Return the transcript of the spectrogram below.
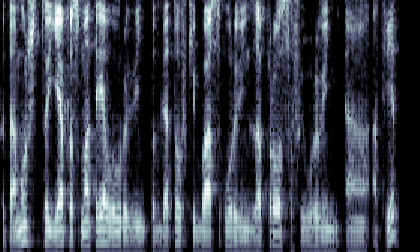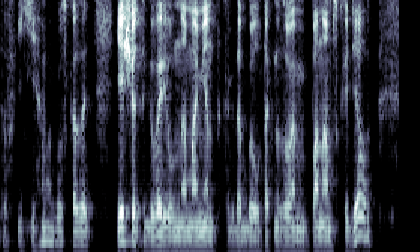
Потому что я посмотрел уровень подготовки баз, уровень запросов и уровень э, ответов. Я могу сказать, я еще это говорил на момент, когда было так называемое панамское дело, Э,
